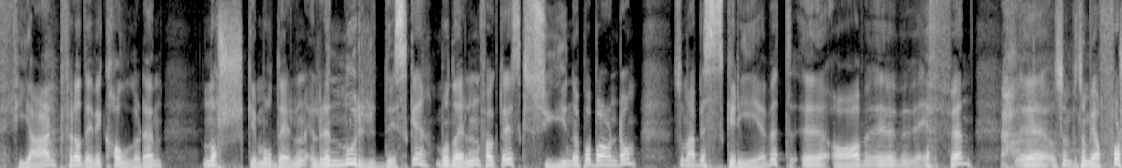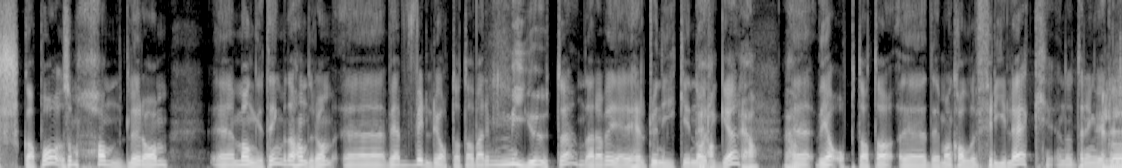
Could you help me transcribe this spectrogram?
fjernt fra det vi kaller den norske modellen, eller den nordiske modellen, faktisk. Synet på barndom, som er beskrevet eh, av eh, FN, eh, som, som vi har forska på, og som handler om eh, mange ting. Men det handler om eh, Vi er veldig opptatt av å være mye ute. Der er vi helt unike i Norge. Ja, ja. Eh, vi er opptatt av eh, det man kaller frilek. Nå trenger vi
